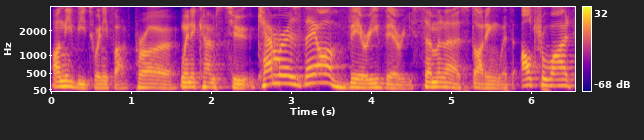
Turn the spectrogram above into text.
on the V25 Pro. When it comes to cameras, they are very, very similar. Starting with ultra wide,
